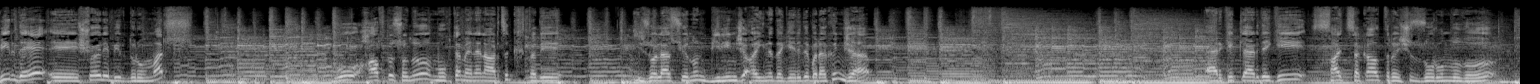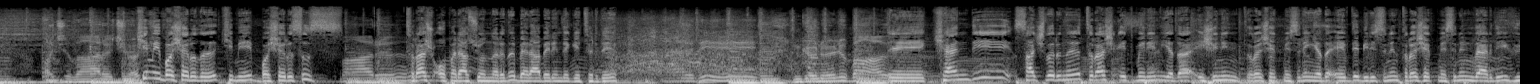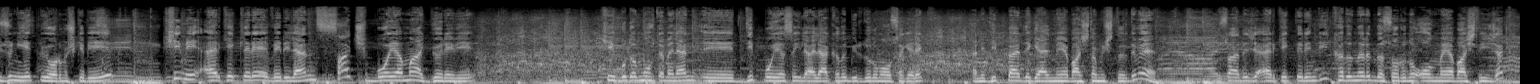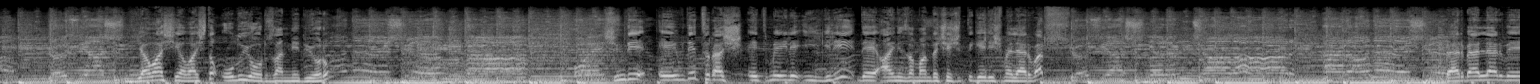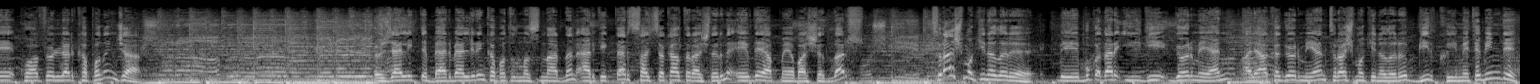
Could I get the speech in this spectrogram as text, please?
bir de e, şöyle bir durum var. Bu hafta sonu muhtemelen artık tabii izolasyonun birinci ayını da geride bırakınca erkeklerdeki saç sakal tıraşı zorunluluğu kimi başarılı kimi başarısız tıraş operasyonlarını beraberinde getirdi. Gönül bağı Ee, kendi saçlarını tıraş etmenin ya da eşinin tıraş etmesinin ya da evde birisinin tıraş etmesinin verdiği hüzün yetmiyormuş gibi kimi erkeklere verilen saç boyama görevi ki bu da muhtemelen e, dip boyasıyla alakalı bir durum olsa gerek. Hani dipler de gelmeye başlamıştır değil mi? Bu sadece erkeklerin değil kadınların da sorunu olmaya başlayacak. Yavaş yavaş da oluyor zannediyorum. Şimdi evde tıraş etme ile ilgili de aynı zamanda çeşitli gelişmeler var. Çalar Berberler ve kuaförler kapanınca özellikle berberlerin kapatılmasının ardından erkekler saç sakal tıraşlarını evde yapmaya başladılar. Tıraş makineleri e, bu kadar ilgi görmeyen, alaka görmeyen tıraş makineleri bir kıymete bindi.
